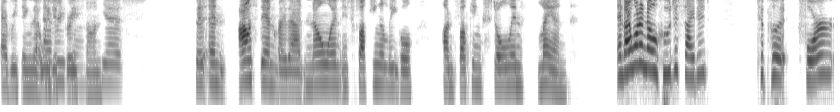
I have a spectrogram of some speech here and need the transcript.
everything that we everything. just graced on. Yes. But, and I'll stand by that. No one is fucking illegal on fucking stolen land. And I want to know who decided to put four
